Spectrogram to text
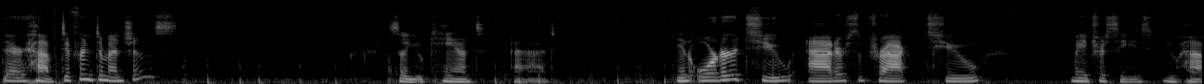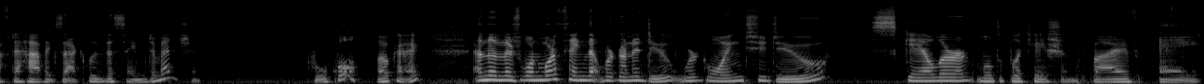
They have different dimensions, so you can't add. In order to add or subtract two matrices, you have to have exactly the same dimension. Cool, cool. Okay. And then there's one more thing that we're going to do. We're going to do scalar multiplication, 5a.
